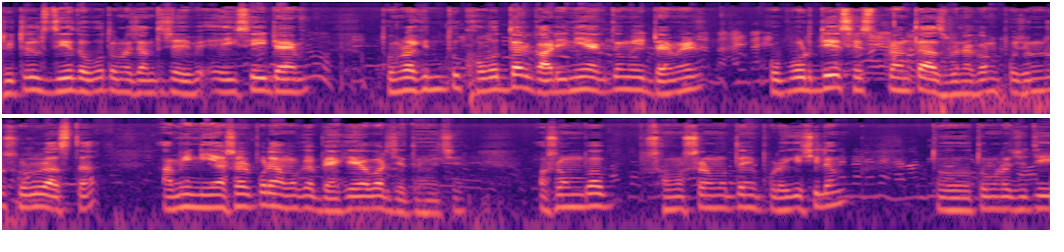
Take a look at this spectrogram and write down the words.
ডিটেলস দিয়ে দেবো, তোমরা জানতে চাইবে। এই সেই ড্যাম তোমরা কিন্তু খবরদার গাড়ি নিয়ে একদম এই ড্যামের উপর দিয়ে শেষ প্রান্তে আসবে না, কারণ প্রচণ্ড সরু রাস্তা। আমি নিয়ে আসার পরে আমাকে ব্যাকে আবার যেতে হয়েছে। অসম্ভব সমস্যার মধ্যে আমি পড়ে গেছিলাম। তো তোমরা যদি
